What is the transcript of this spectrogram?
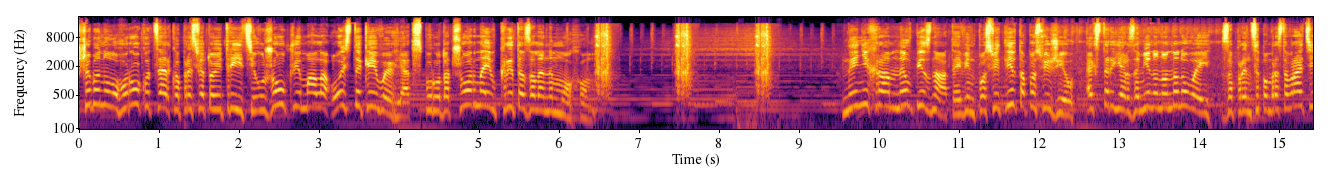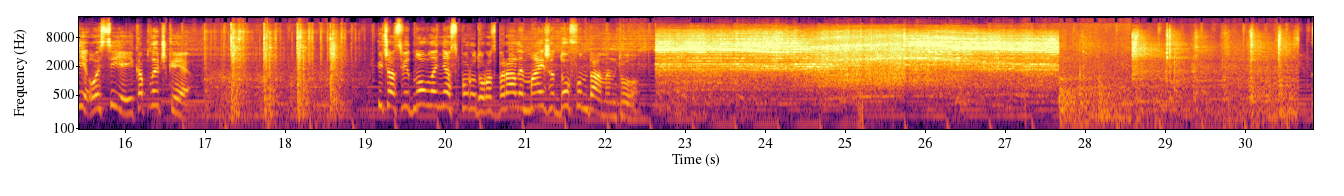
Ще минулого року церква Пресвятої Трійці у Жовкві мала ось такий вигляд: споруда чорна і вкрита зеленим мохом. Нині храм не впізнати. Він посвітлів та посвіжів. Екстер'єр замінено на новий за принципом реставрації ось цієї каплички. Під час відновлення споруду розбирали майже до фундаменту.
